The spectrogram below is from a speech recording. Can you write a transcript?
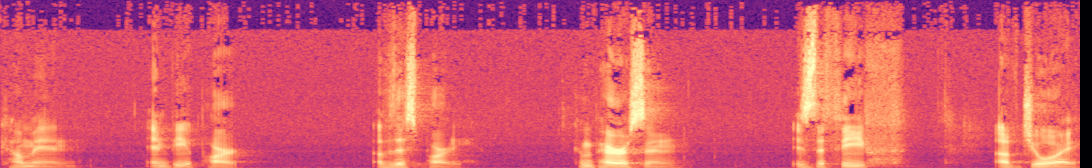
come in and be a part of this party? Comparison is the thief of joy.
